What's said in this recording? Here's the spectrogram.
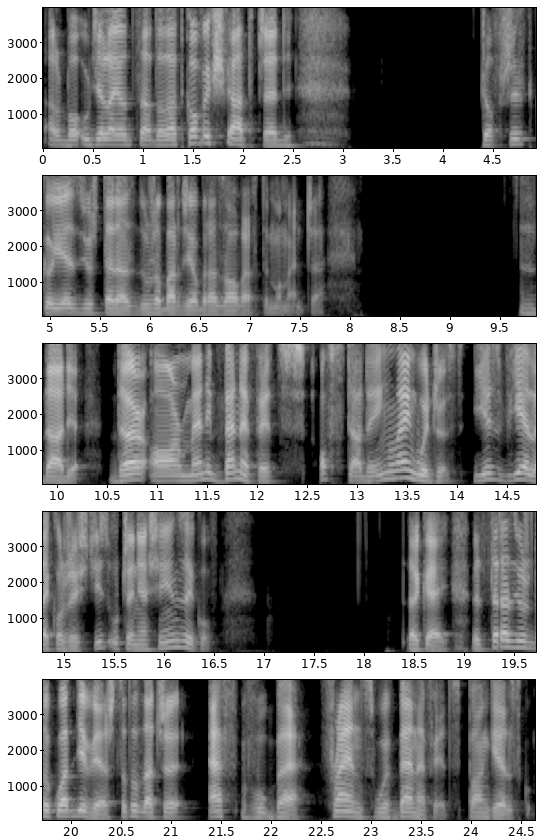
albo udzielająca dodatkowych świadczeń to wszystko jest już teraz dużo bardziej obrazowe w tym momencie. Zdanie. There are many benefits of studying languages. Jest wiele korzyści z uczenia się języków. Okay. więc teraz już dokładnie wiesz, co to znaczy FWB, Friends with Benefits po angielsku.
